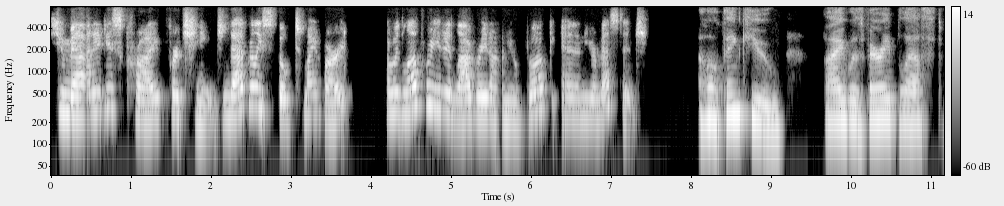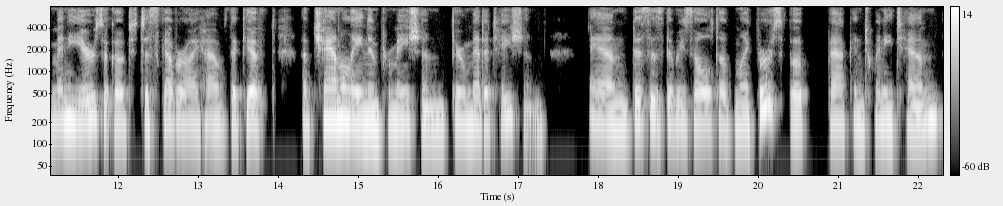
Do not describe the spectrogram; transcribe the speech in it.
Humanity's Cry for Change. And that really spoke to my heart. I would love for you to elaborate on your book and your message. Oh, thank you. I was very blessed many years ago to discover I have the gift of channeling information through meditation. And this is the result of my first book back in 2010,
